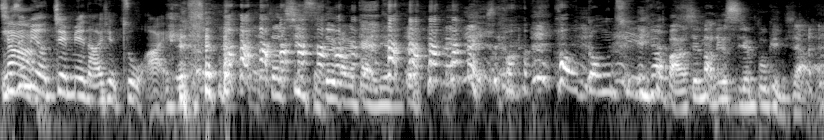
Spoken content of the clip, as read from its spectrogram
其实没有见面啊，而且做爱，这气死对方的概念，后宫剧，要把先把那个时间 booking 下来。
